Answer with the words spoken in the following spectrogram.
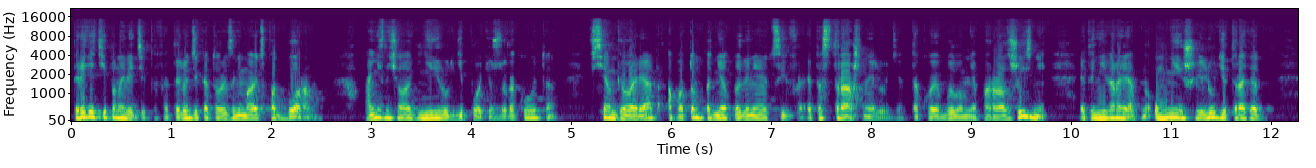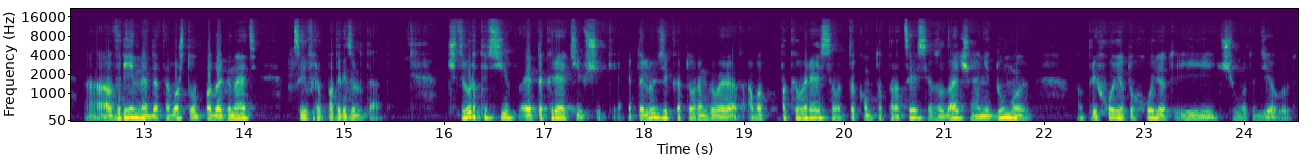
Третий тип аналитиков – это люди, которые занимаются подбором. Они сначала генерируют гипотезу какую-то, всем говорят, а потом под нее подгоняют цифры. Это страшные люди. Такое было у меня пару раз в жизни. Это невероятно. Умнейшие люди тратят а, время для того, чтобы подогнать цифры под результат. Четвертый тип – это креативщики. Это люди, которым говорят, а вот поковыряйся вот в таком-то процессе, в задаче, они думают, приходят, уходят и чего-то делают.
